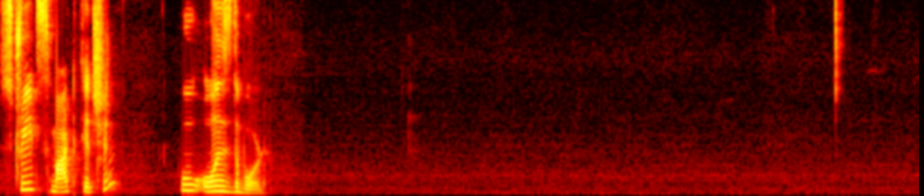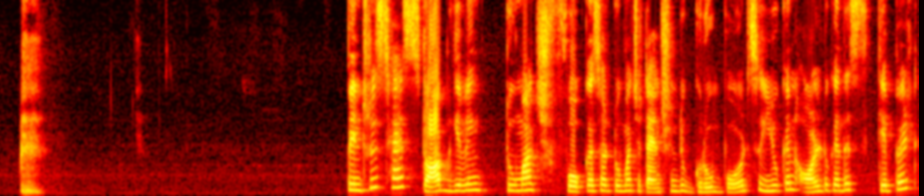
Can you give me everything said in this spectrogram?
Street Smart Kitchen who owns the board. Pinterest has stopped giving too much focus or too much attention to group boards so you can altogether skip it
